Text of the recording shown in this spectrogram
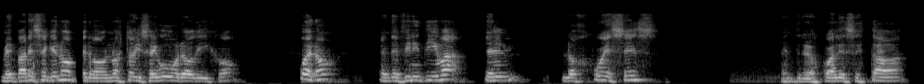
me parece que no, pero no estoy seguro, dijo. Bueno, en definitiva, los jueces, entre los cuales estaba,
